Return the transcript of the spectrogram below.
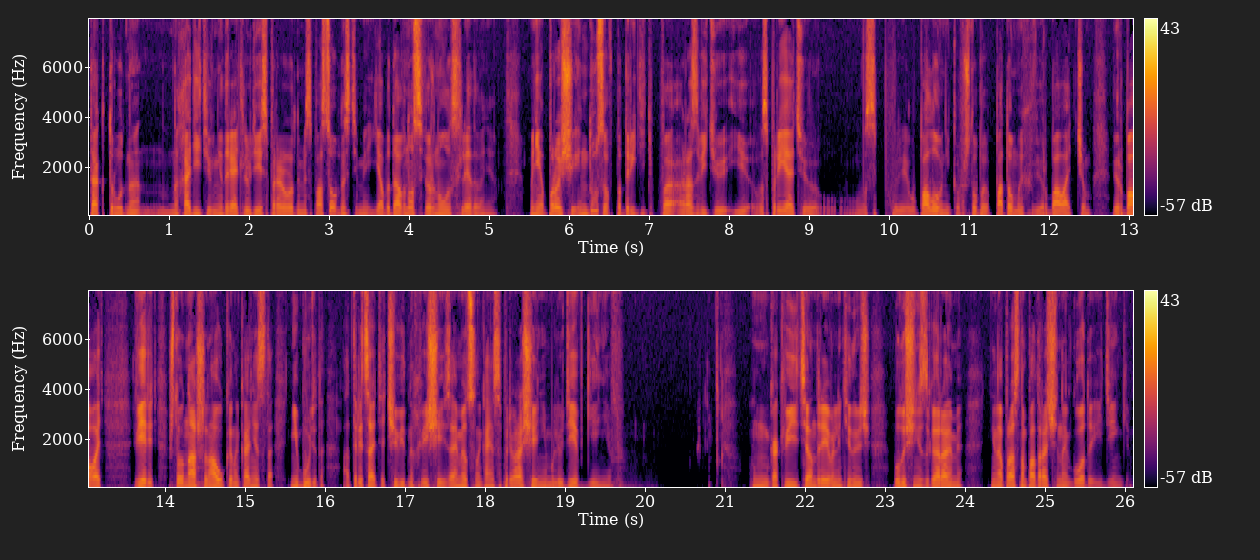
так трудно находить и внедрять людей с природными способностями, я бы давно свернул исследование. Мне проще индусов подрядить по развитию и восприятию у половников, чтобы потом их вербовать, чем вербовать, верить, что наша наука наконец-то не будет отрицать очевидных вещей, займется наконец-то превращением людей в гениев. Как видите, Андрей Валентинович, будущее не за горами. Не напрасно потрачены годы и деньги.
